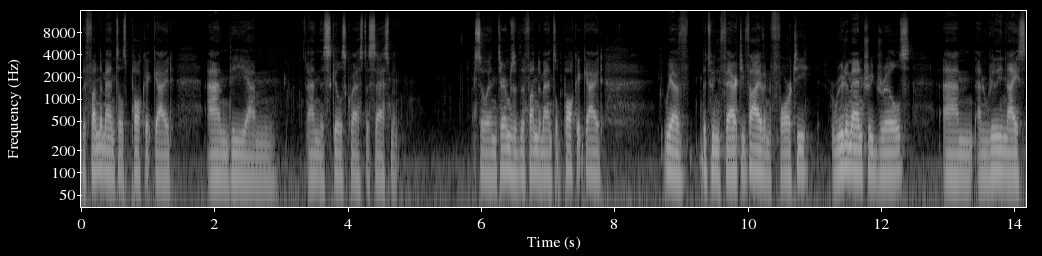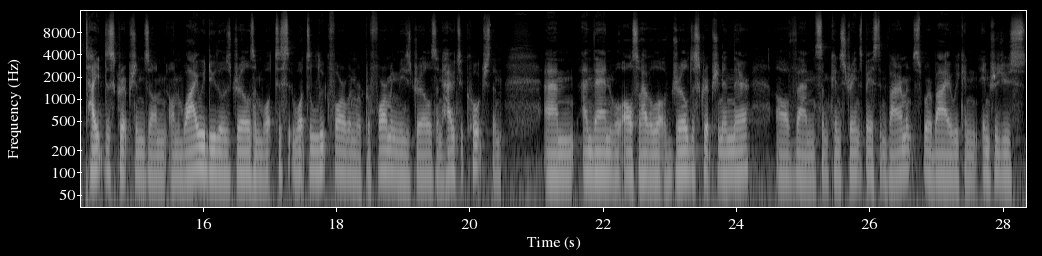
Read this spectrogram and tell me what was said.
the fundamentals pocket guide, and the um, and the Skills Quest assessment. So, in terms of the fundamental pocket guide, we have between 35 and 40 rudimentary drills um, and really nice tight descriptions on, on why we do those drills and what to, what to look for when we're performing these drills and how to coach them. Um, and then we'll also have a lot of drill description in there of um, some constraints based environments whereby we can introduce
